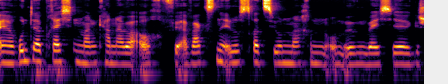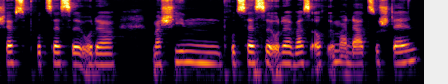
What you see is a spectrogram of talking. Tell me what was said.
äh, runterbrechen, man kann aber auch für Erwachsene Illustrationen machen, um irgendwelche Geschäftsprozesse oder Maschinenprozesse oder was auch immer darzustellen.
